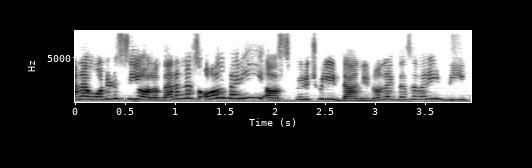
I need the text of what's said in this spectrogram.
and i wanted to see all of that. And it's all very uh, spiritually done you know? Like there's a very deep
